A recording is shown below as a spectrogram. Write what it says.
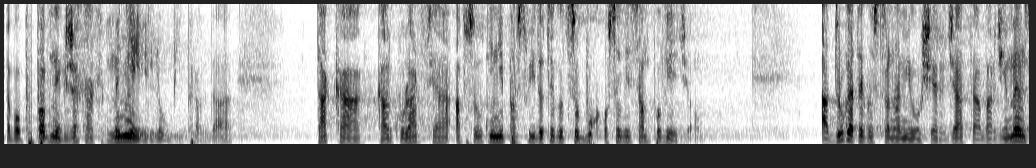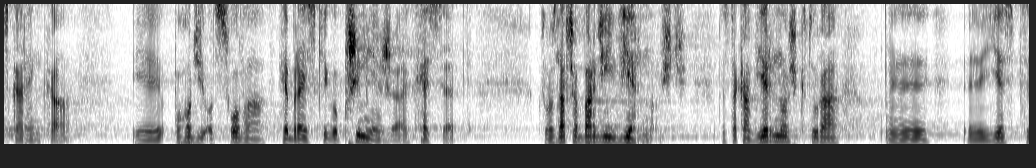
albo po pewnych grzechach mniej lubi, prawda? Taka kalkulacja absolutnie nie pasuje do tego, co Bóg o sobie sam powiedział. A druga tego strona miłosierdzia, ta bardziej męska ręka, y, pochodzi od słowa hebrajskiego przymierze, hesed, które oznacza bardziej wierność. To jest taka wierność, która y, y, jest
